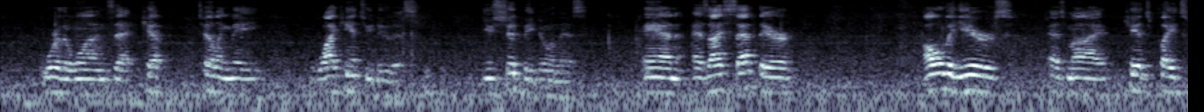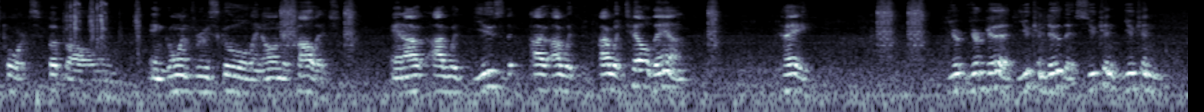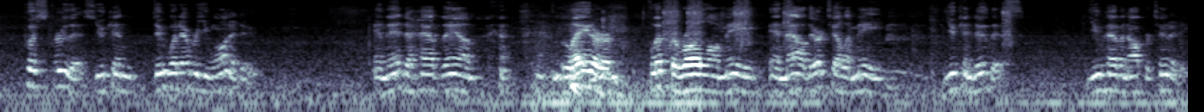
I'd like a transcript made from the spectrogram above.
were the ones that kept telling me, why can't you do this? You should be doing this. And as I sat there all the years as my kids played sports, football, and, and going through school and on to college, and I, I would use, the, I, I would, I would tell them, hey, you're, you're good. You can do this. You can, you can push through this. You can do whatever you want to do. And then to have them later flip the role on me, and now they're telling me, you can do this. You have an opportunity.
